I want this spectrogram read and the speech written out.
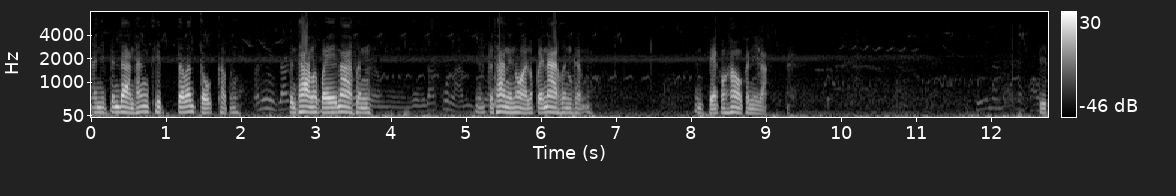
อันนี้เป็นด้านทั้งทิศตะวันตกครับนี่เป็นทางลงไปหน้าเพิ่นเป็นทางน้อยๆลงไปหน้าเพิ่นครับเป็นแปลงของเฮากันนี่ล่ะติด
